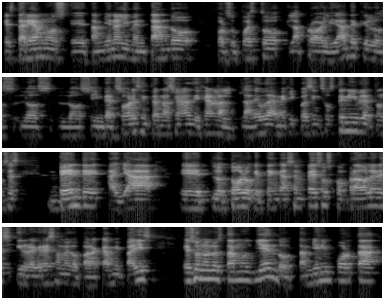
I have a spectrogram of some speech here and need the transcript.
estaríamos eh, también alimentando, por supuesto, la probabilidad de que los, los, los inversores internacionales dijeran la, la deuda de México es insostenible, entonces vende allá eh, lo, todo lo que tengas en pesos, compra dólares y regrésamelo para acá a mi país. Eso no lo estamos viendo. También importa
